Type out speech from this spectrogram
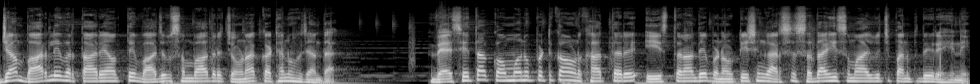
ਜਾਂ ਬਾਹਰਲੇ ਵਰਤਾਰਿਆਂ ਉੱਤੇ ਵਾਜਬ ਸੰਵਾਦ ਰਚਾਉਣਾ ਕਠਨ ਹੋ ਜਾਂਦਾ ਹੈ। ਵੈਸੇ ਤਾਂ ਕੌਮਾਂ ਨੂੰ ਪਟਕਾਉਣ ਖਾਤਰ ਇਸ ਤਰ੍ਹਾਂ ਦੇ ਬਣਾਉਟੀ ਸੰਘਰਸ਼ ਸਦਾ ਹੀ ਸਮਾਜ ਵਿੱਚ ਪਨਪਦੇ ਰਹੇ ਨੇ,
